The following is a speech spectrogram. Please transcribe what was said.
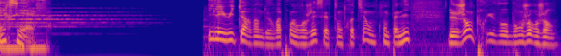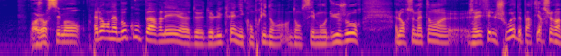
RCF. Il est 8h22. On va prolonger cet entretien en compagnie de Jean Pruvot. Bonjour Jean. Bonjour Simon. Alors on a beaucoup parlé euh, de, de l'Ukraine, y compris dans, dans ces mots du jour. Alors ce matin, euh, j'avais fait le choix de partir sur un,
